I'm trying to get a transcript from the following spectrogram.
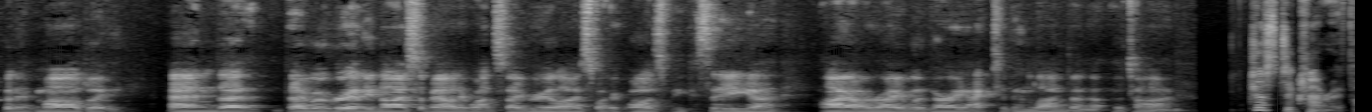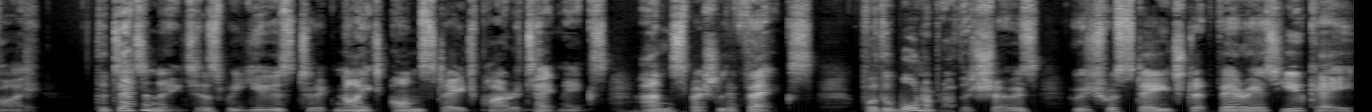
put it mildly. And uh, they were really nice about it once they realised what it was, because the uh, IRA were very active in London at the time. just to clarify, the detonators were used to ignite on-stage pyrotechnics and special effects for the Warner Brothers shows, which were staged at various UK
